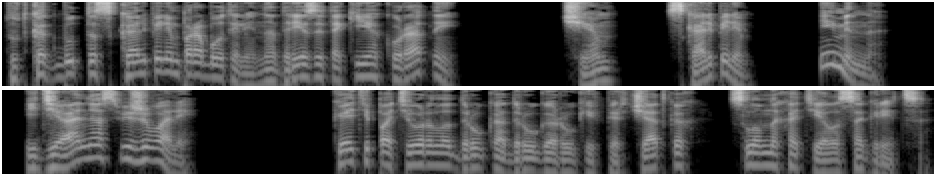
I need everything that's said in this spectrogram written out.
Тут как будто скальпелем поработали, надрезы такие аккуратные. Чем? Скальпелем? Именно. Идеально освежевали. Кэти потерла друг от друга руки в перчатках, словно хотела согреться.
